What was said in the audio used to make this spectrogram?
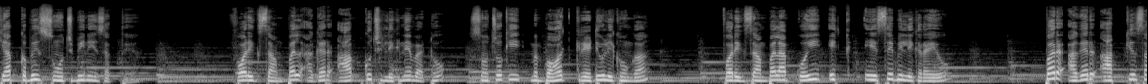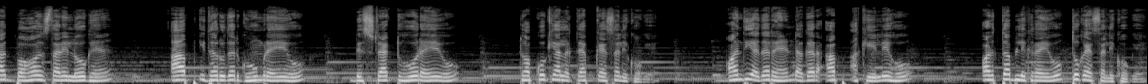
कि आप कभी सोच भी नहीं सकते फॉर एग्ज़ाम्पल अगर आप कुछ लिखने बैठो, सोचो कि मैं बहुत क्रिएटिव लिखूँगा। फॉर एग्ज़ाम्पल आप कोई एक ऐसे भी लिख रहे हो, पर अगर आपके साथ बहुत सारे लोग हैं, आप इधर उधर घूम रहे हो डिस्ट्रैक्ट हो रहे हो तो आपको क्या लगता है आप कैसा लिखोगे? ऑन दी अदर हैंड अगर आप अकेले हो और तब लिख रहे हो तो कैसा लिखोगे?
